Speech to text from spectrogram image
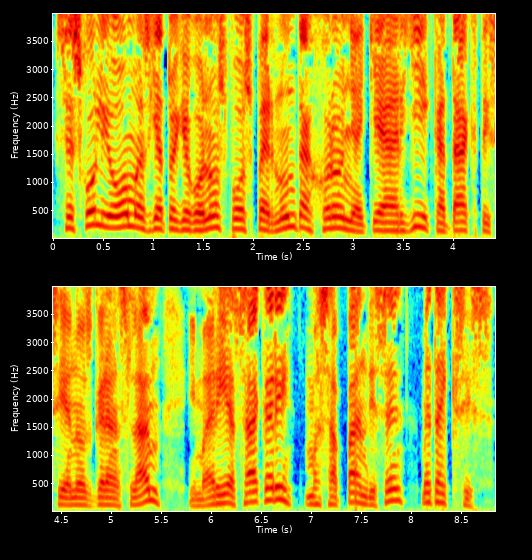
Σε σχόλιο μας για το γεγονός πως περνούν τα χρόνια και αργεί η κατάκτηση ενός Grand Slam, η Μαρία Σάκαρη μας απάντησε με τα εξής.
